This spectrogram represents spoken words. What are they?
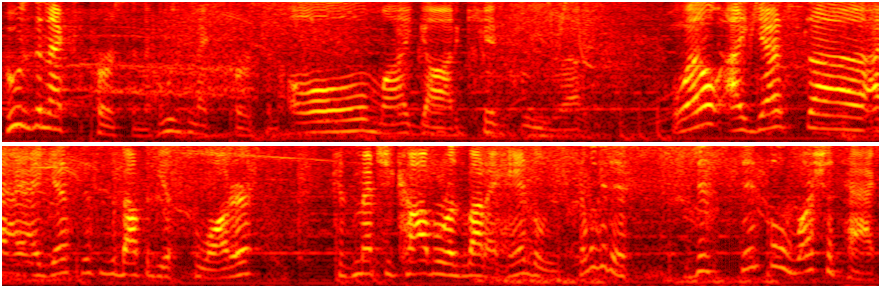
Who's the next person? Who's the next person? Oh my god, Kid Frieza. Well, I guess, uh, I, I guess this is about to be a slaughter. Because Mechikabura is about to handle this. Look at this. This simple rush attack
